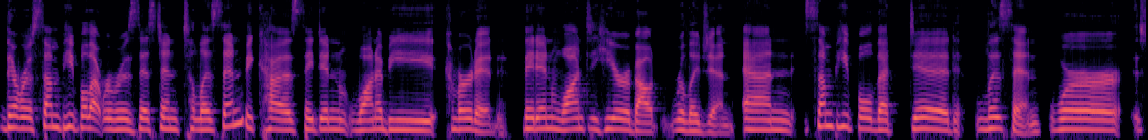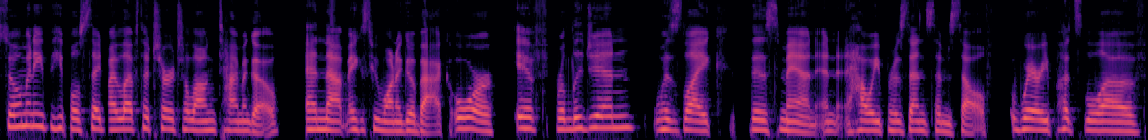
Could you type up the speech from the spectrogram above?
there were some people that were resistant to listen because they didn't want to be converted. They didn't want to hear about religion. And some people that did listen were so many people said I left the church a long time ago and that makes me want to go back. Or if religion was like this man and how he presents himself, where he puts love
